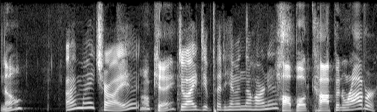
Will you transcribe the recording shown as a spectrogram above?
No. I might try it. Okay. Do I do, put him in the harness? How about cop and robber?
